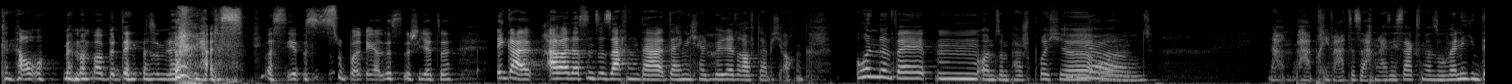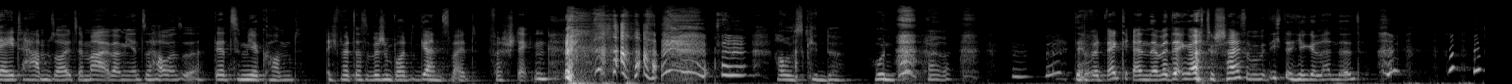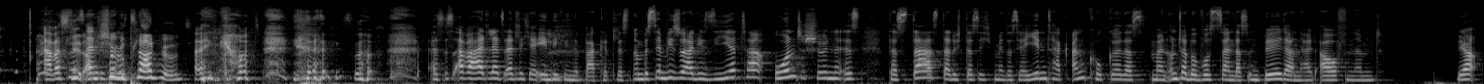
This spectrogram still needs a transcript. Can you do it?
Genau. Wenn man mal bedenkt, was im letzten Jahr alles passiert ist, ist super realistisch, Jette. Egal, aber das sind so Sachen, da, da hänge ich halt Bilder drauf. Da habe ich auch einen Hundewelpen und so ein paar Sprüche ja. und noch ein paar private Sachen. Also ich sag's mal so, wenn ich ein Date haben sollte, mal bei mir zu Hause, der zu mir kommt, ich würde das Vision Board ganz weit verstecken. Hauskinder, Hund, Haare. Der wird wegrennen, der wird denken, ach du Scheiße, wo bin ich denn hier gelandet? Aber es ist letztendlich schon geplant für uns. Mein Gott. so. Es ist aber halt letztendlich ja ähnlich wie eine Bucketlist. Nur ein bisschen visualisierter. Und das Schöne ist, dass das, dadurch, dass ich mir das ja jeden Tag angucke, dass mein Unterbewusstsein das in Bildern halt aufnimmt. Ja,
